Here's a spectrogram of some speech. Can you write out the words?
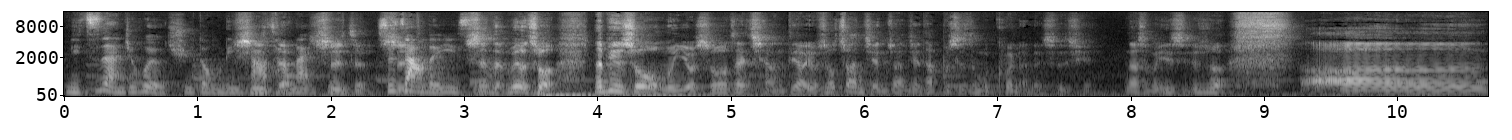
你自然就会有驱动力，想要朝那是的，是这样的意思。是的，没有错。那比如说，我们有时候在强调，有时候赚钱赚钱，它不是这么困难的事情。那什么意思？就是说，呃，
